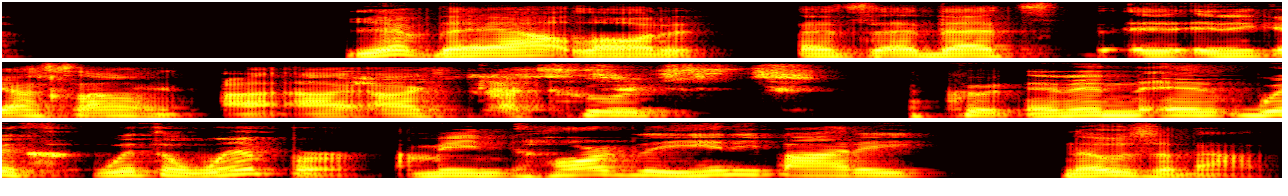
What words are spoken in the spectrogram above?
Yep, they outlawed it. That's that's and it got signed. I I, I, I could I couldn't. And then and with with a whimper. I mean, hardly anybody knows about it.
